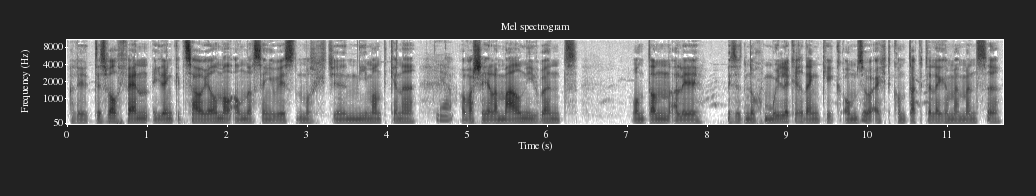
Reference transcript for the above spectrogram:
Allee, het is wel fijn. Ik denk, het zou helemaal anders zijn geweest mocht je niemand kennen. Ja. Of als je helemaal nieuw bent. Want dan allee, is het nog moeilijker, denk ik, om zo echt contact te leggen met mensen.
